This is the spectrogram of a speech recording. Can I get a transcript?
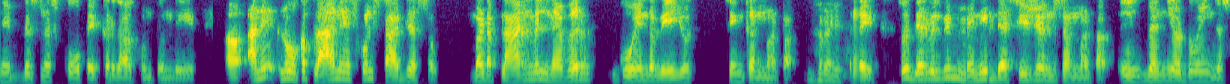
నీ బిజినెస్ స్కోప్ ఎక్కడ దాకా ఉంటుంది? అని నువ్వు ఒక ప్లాన్ వేసుకొని స్టార్ట్ చేస్తావు. బట్ ఆ plan will never go in the way you think అనమాట right so there will be many decisions అనమాట వెన్ యూర్ డూయింగ్ దిస్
